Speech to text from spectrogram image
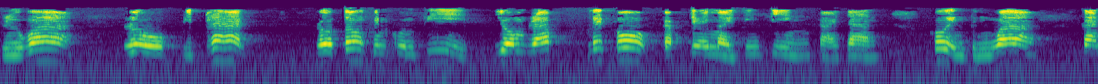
หรือว่าเราผิดพลาด เราต้องเป็นคนที่ยอมรับและก็กลับใจใหม่จริงๆค่ะอาจารย์ ก็เห็นถึงว่าการ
